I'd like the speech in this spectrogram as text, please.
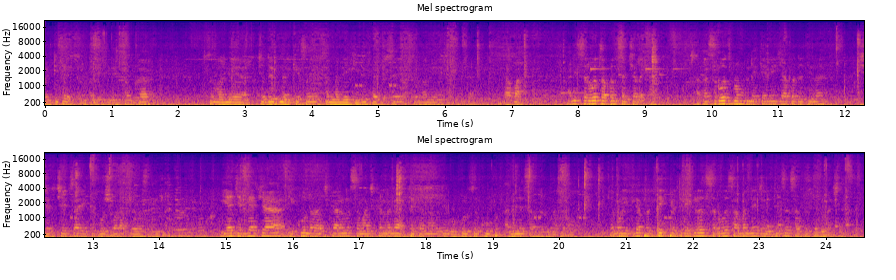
बंटीसाहेब सन्मान्य विनय सावकार सन्मान्य चंद्रजीत नरके साहेब सन्मान्य किरी पाटील साहेब सन्मान्य बाबा आणि सर्वच आपण संचालक आहात. आता सर्वच प्रमुख नेत्यांनी ज्या पद्धतीनं चर्चेचा एक गोषवारा आपल्याला सांगितला या जिल्ह्याच्या एकूण राजकारण समाजकारण आणि अर्थकारणामध्ये गोकुळचं खूप आनंद सावरून होतं त्यामुळे इथल्या प्रत्येक प्रक्रियेकडं सर्वसामान्य जनतेचं सातत्याने लक्ष असतं.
